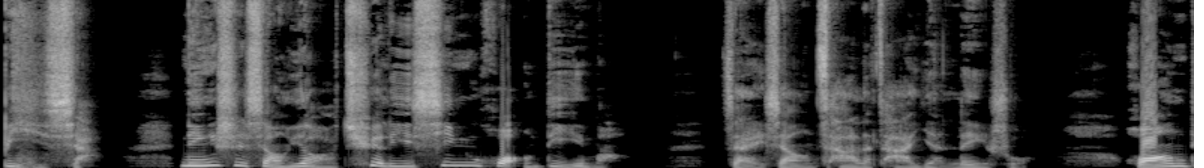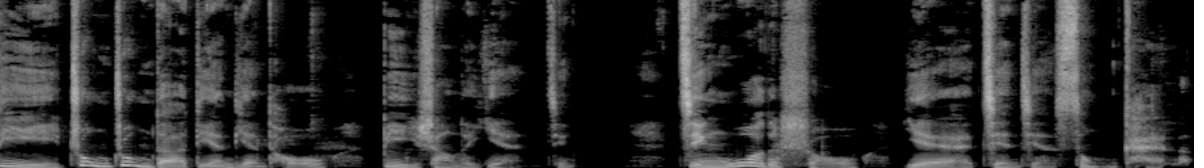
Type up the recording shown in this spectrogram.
陛下，您是想要确立新皇帝吗？宰相擦了擦眼泪说。皇帝重重的点点头，闭上了眼睛，紧握的手也渐渐松开了。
